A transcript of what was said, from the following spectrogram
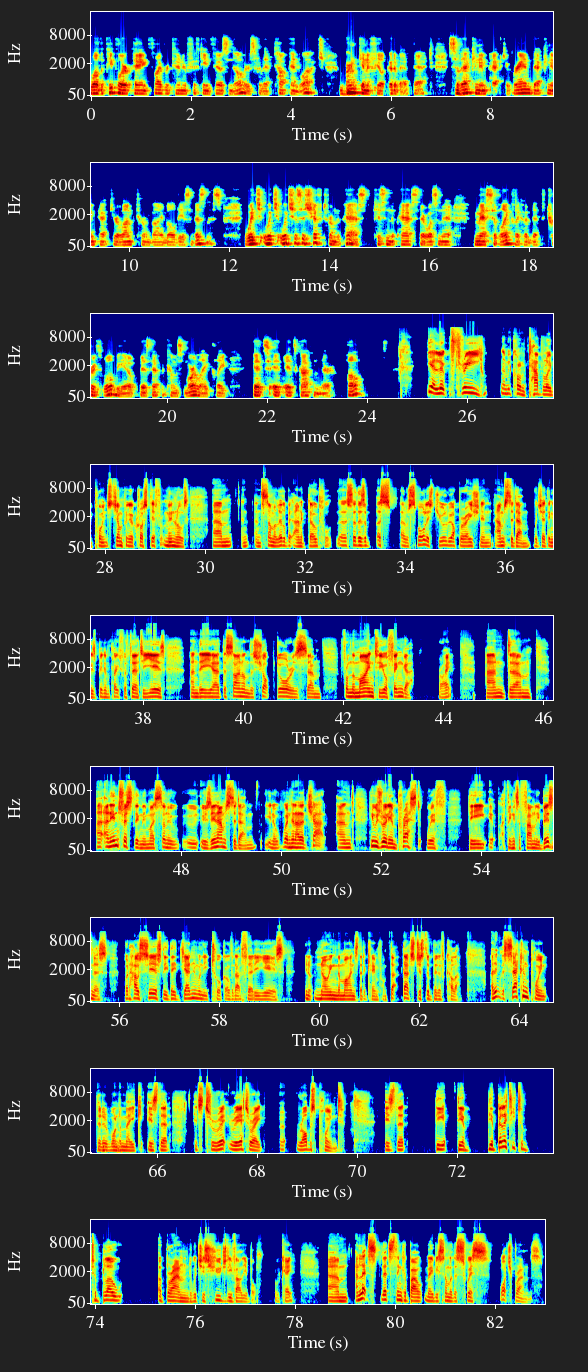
well, the people are paying five or ten or fifteen thousand dollars for that top end watch mm-hmm. aren't going to feel good about that. So that can impact your brand. That can impact your long term viability as a business, which which which is a shift from the past. Because in the past there wasn't a massive likelihood that the truth will be out. As that becomes more likely, it's it, it's gotten there. Paul. Yeah, look, three let me call them tabloid points jumping across different minerals um, and, and some a little bit anecdotal. Uh, so there's a, a, a, smallest jewelry operation in Amsterdam, which I think has been in place for 30 years. And the uh, the sign on the shop door is um, from the mine to your finger, right? And um, and interestingly, my son who who's in Amsterdam, you know, went and had a chat, and he was really impressed with the i think it's a family business but how seriously they genuinely took over that 30 years you know knowing the mines that it came from. That that's just a bit of color. I think the second point that i'd want to make is that it's to re- reiterate uh, rob's point is that the the the ability to to blow a brand which is hugely valuable okay? Um, and let's let's think about maybe some of the swiss watch brands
